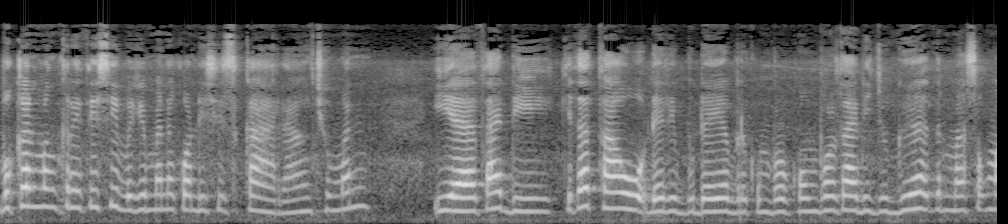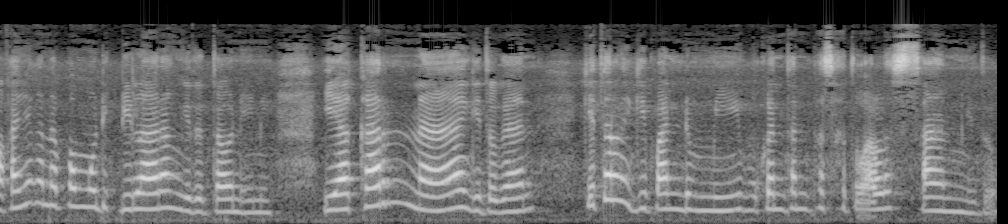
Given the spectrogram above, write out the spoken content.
Bukan mengkritisi bagaimana kondisi sekarang cuman ya tadi. Kita tahu dari budaya berkumpul-kumpul tadi juga termasuk makanya kenapa mudik dilarang gitu tahun ini. Ya karena gitu kan kita lagi pandemi bukan tanpa satu alasan gitu.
